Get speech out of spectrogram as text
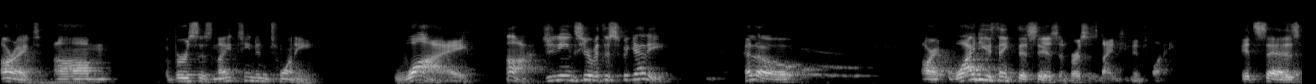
All right, um, verses 19 and 20. Why? Ah, Janine's here with the spaghetti. Hello. All right, why do you think this is in verses 19 and 20? It says,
